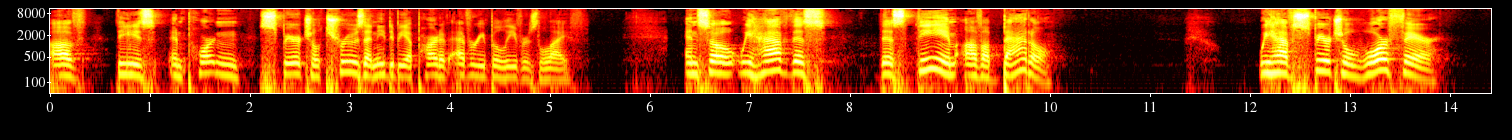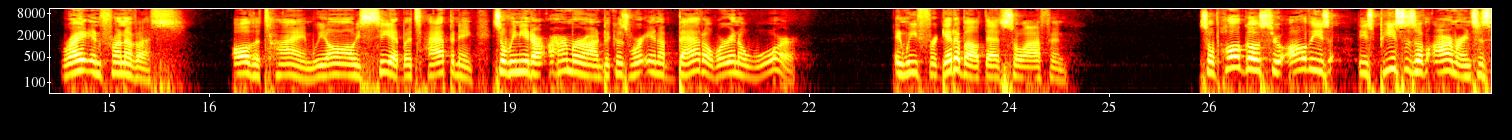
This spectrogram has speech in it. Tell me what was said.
of these important spiritual truths that need to be a part of every believer's life. And so we have this, this theme of a battle. We have spiritual warfare right in front of us all the time. We don't always see it, but it's happening. So we need our armor on because we're in a battle, we're in a war. And we forget about that so often. So Paul goes through all these, these pieces of armor and says,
